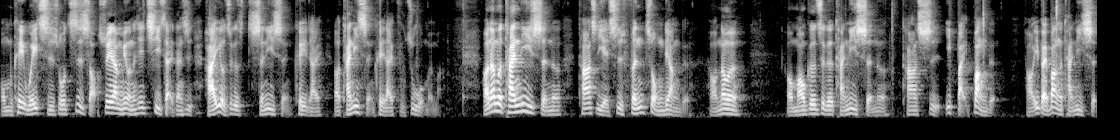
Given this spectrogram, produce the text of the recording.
我们可以维持说，至少虽然没有那些器材，但是还有这个绳力绳可以来啊，弹力绳可以来辅助我们嘛。好，那么弹力绳呢，它是也是分重量的。好，那么哦，毛哥这个弹力绳呢，它是一百磅的。好，一百磅的弹力绳。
